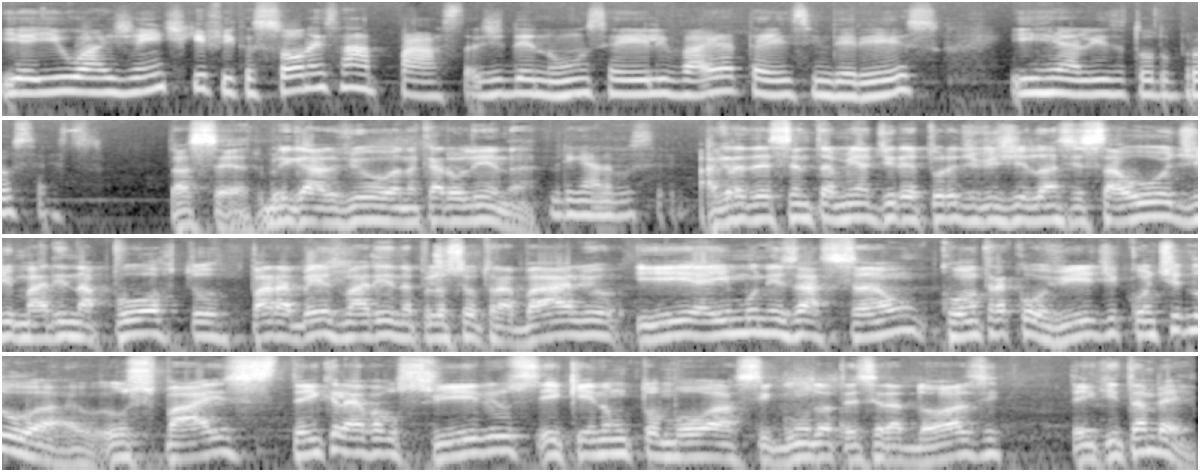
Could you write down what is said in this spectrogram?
E aí o agente que fica só nessa pasta de denúncia, ele vai até esse endereço e realiza todo o processo. Tá certo. Obrigado, viu, Ana Carolina? Obrigada a você. Agradecendo também a diretora de Vigilância e Saúde, Marina Porto. Parabéns, Marina, pelo seu trabalho. E a imunização contra a Covid continua. Os pais têm que levar os filhos e quem não tomou a segunda ou a terceira dose tem que ir também.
